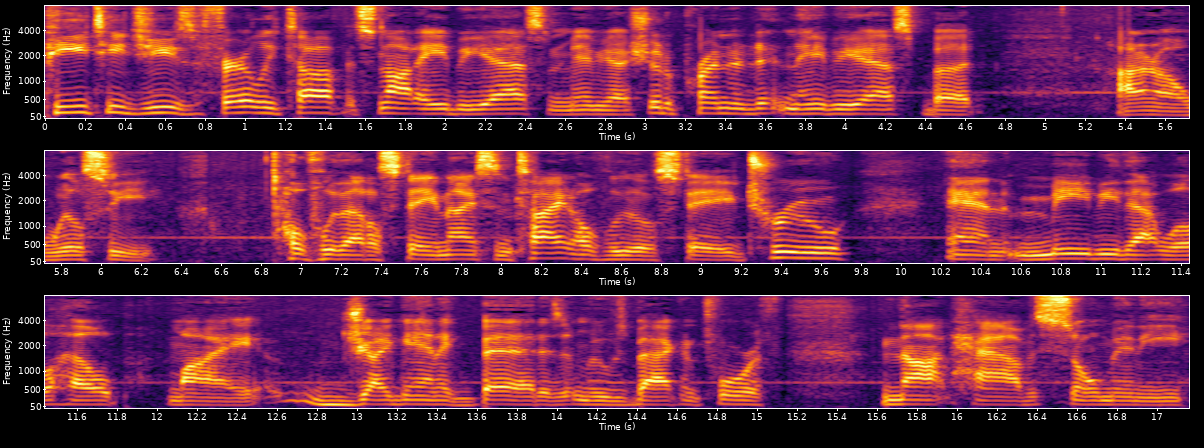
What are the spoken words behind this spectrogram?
PETG is fairly tough. It's not ABS, and maybe I should have printed it in ABS, but I don't know. We'll see. Hopefully that'll stay nice and tight. Hopefully it'll stay true, and maybe that will help my gigantic bed as it moves back and forth not have so many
